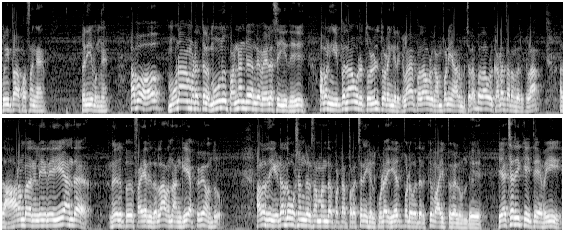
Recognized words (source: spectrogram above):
குறிப்பாக பசங்க பெரியவங்க. அப்போது மூணாம் இடத்துல மூணு பன்னெண்டு அங்கே வேலை செய்யுது. அப்போ நீங்கள் இப்போ தான் ஒரு தொழில் தொடங்கியிருக்கலாம். இப்போ தான் ஒரு கம்பெனி ஆரம்பிச்சிடலாம் இப்போ தான் ஒரு கடை திறந்துருக்கலாம். அது ஆரம்ப நிலையிலேயே அந்த நெருப்பு ஃபயர் இதெல்லாம் வந்து அங்கேயே அப்போவே வந்துடும் அல்லது இடதோஷங்கள் சம்பந்தப்பட்ட பிரச்சனைகள் கூட ஏற்படுவதற்கு வாய்ப்புகள் உண்டு. எச்சரிக்கை தேவை.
